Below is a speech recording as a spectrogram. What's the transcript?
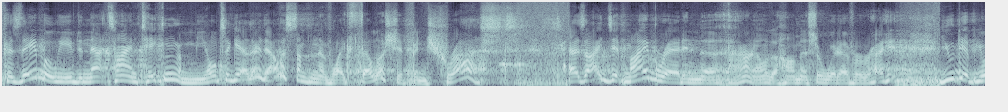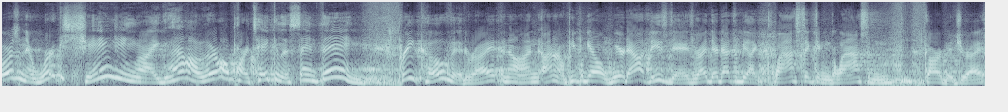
Because they believed in that time taking a meal together, that was something of like fellowship and trust. As I dip my bread in the, I don't know, the hummus or whatever, right? You dip yours in there. We're exchanging like, oh, wow, we're all partaking the same thing. Pre COVID, right? No, I don't know. People get all weird out these days, right? There'd have to be like plastic and glass and garbage, right?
